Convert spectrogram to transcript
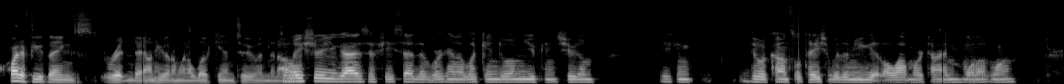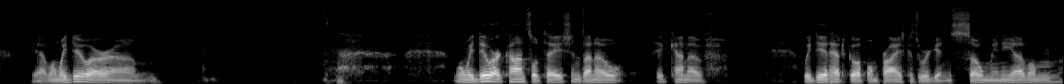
quite a few things written down here that I'm going to look into, and then So I'll make sure you guys, if he said that we're gonna look into them, you can shoot them. You can do a consultation with them. You get a lot more time one on one. Yeah, when we do our um, when we do our consultations, I know it kind of we did have to go up on price because we are getting so many of them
